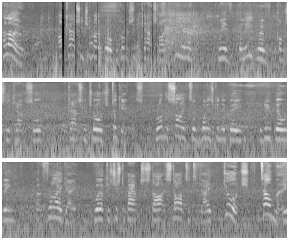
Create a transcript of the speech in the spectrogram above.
Hello, I'm Councillor Jim O'Boyle from Coventry City Council. I'm here with the leader of Coventry City Council, Councillor George Duggins. We're on the site of what is going to be the new building at Friargate. Work is just about to start, it started today. George, tell me,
